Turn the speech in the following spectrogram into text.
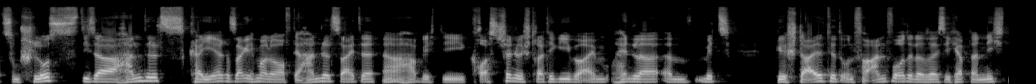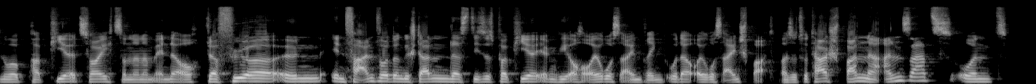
zum Schluss dieser Handelskarriere, sage ich mal, oder auf der Handelsseite, ja, habe ich die Cross-Channel-Strategie bei einem Händler ähm, mit gestaltet und verantwortet. Das heißt, ich habe dann nicht nur Papier erzeugt, sondern am Ende auch dafür in, in, Verantwortung gestanden, dass dieses Papier irgendwie auch Euros einbringt oder Euros einspart. Also total spannender Ansatz und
